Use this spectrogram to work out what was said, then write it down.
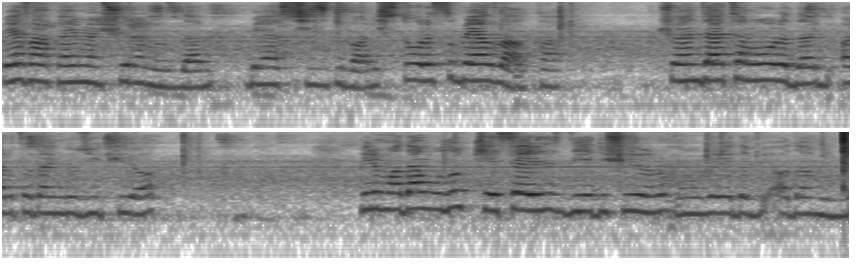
Beyaz halka hemen şuramızda. Beyaz çizgi var. İşte orası beyaz halka. Şu an zaten orada haritadan gözüküyor. Benim adam bulup keseriz diye düşünüyorum. Oraya da bir adam indi.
